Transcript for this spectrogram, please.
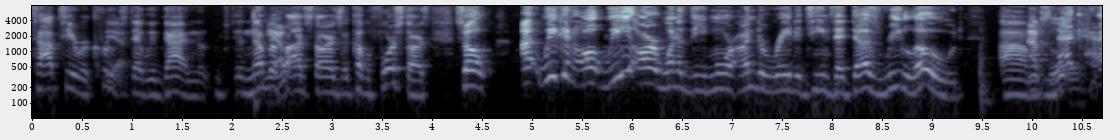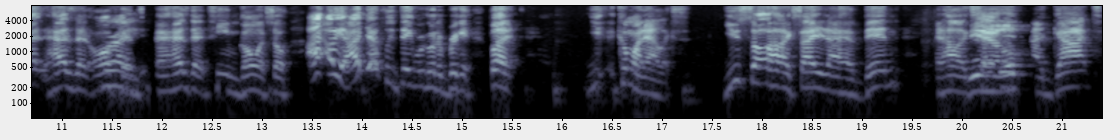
top tier recruits yeah. that we've gotten. A number yep. five stars, a couple four stars. So I, we can all we are one of the more underrated teams that does reload um, Absolutely, has, has, that offense, right. has that team going. So, I oh yeah, I definitely think we're going to bring it. But you, come on, Alex, you saw how excited I have been and how excited yeah. I got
